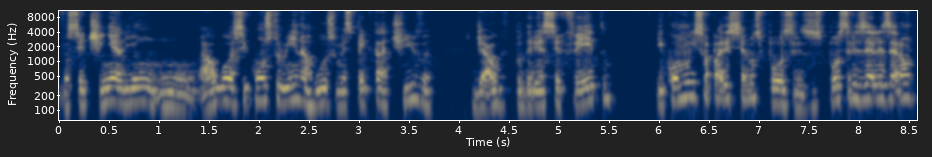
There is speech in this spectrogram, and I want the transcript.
você tinha ali um, um, algo a se construir na Rússia, uma expectativa de algo que poderia ser feito e como isso aparecia nos pôsteres. Os pôsteres eles eram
